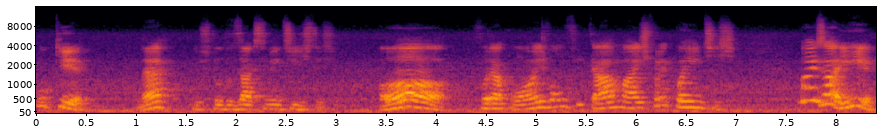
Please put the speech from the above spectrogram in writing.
o que, né? O estudo dos aximentistas. Ó, oh, furacões vão ficar mais frequentes. Mas aí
